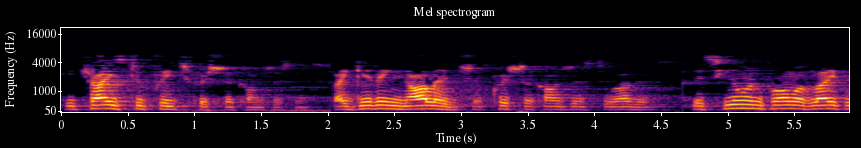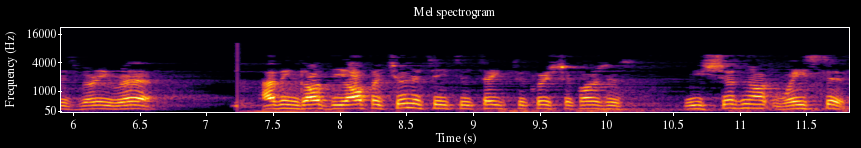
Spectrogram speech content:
he tries to preach Krishna consciousness by giving knowledge of Krishna consciousness to others. This human form of life is very rare. Having got the opportunity to take to Krishna consciousness, we should not waste it.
